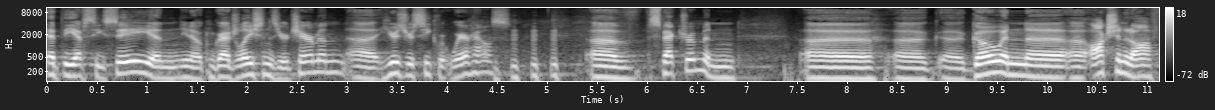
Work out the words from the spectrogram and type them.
at the FCC and, you know, congratulations, you're chairman. Uh, here's your secret warehouse of spectrum and uh, uh, uh go and uh, auction it off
